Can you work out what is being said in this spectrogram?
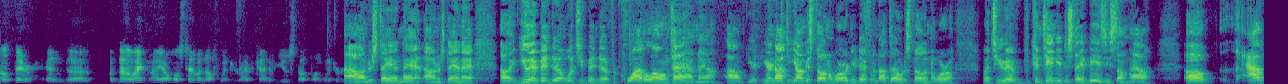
out there, and uh, but now I I almost have enough winter. I've kind of used up on winter. I understand that. I understand that. Uh, you have been doing what you've been doing for quite a long time now. Uh, you're, you're not the youngest fellow in the world, and you're definitely not the oldest fellow in the world, but you have continued to stay busy somehow. Uh, I,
